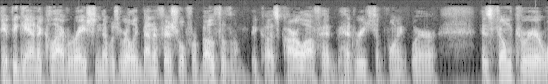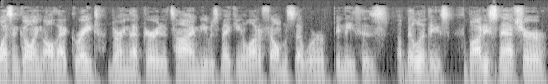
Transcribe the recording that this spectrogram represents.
it began a collaboration that was really beneficial for both of them because Karloff had, had reached a point where his film career wasn't going all that great during that period of time. He was making a lot of films that were beneath his abilities. Body Snatcher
